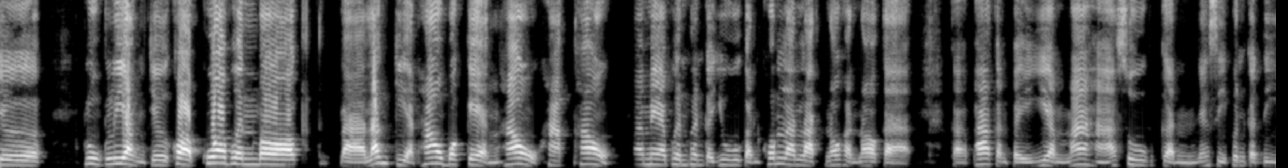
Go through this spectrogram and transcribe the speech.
เจอลูกเลี้ยง เจอครอบครัวเพิ่นบ่อ่ารังเกียจเฮาบ่แกล้งเฮาฮักเฮาพ่อแม่เพิ่นเพิ่นก็อยู่กันคนละลัดเนาะค่ะเนาะก็ก็พากันไปเยี่ยมมาหาสู่กันจังซี่เพิ่นก็ดี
